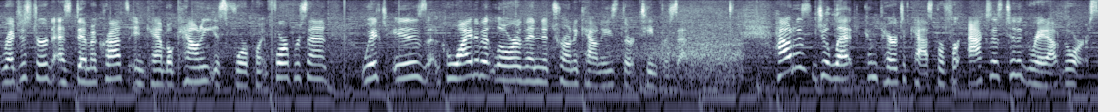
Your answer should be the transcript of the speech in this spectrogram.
registered as Democrats in Campbell County is 4.4%, which is quite a bit lower than Natrona County's 13%. How does Gillette compare to Casper for access to the great outdoors?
